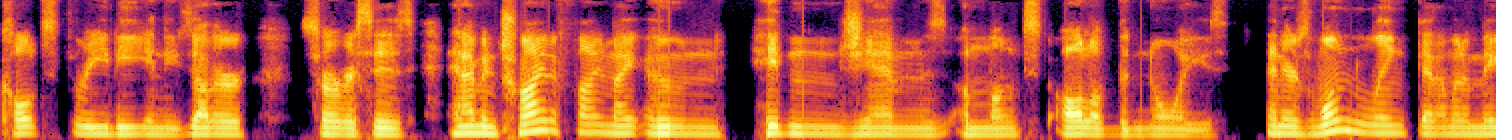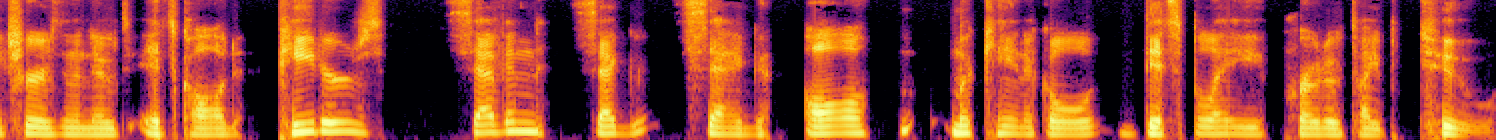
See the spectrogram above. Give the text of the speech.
Cults 3D and these other services, and I've been trying to find my own hidden gems amongst all of the noise. And there's one link that I'm going to make sure is in the notes. It's called Peter's Seven Seg Seg All Mechanical Display Prototype 2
